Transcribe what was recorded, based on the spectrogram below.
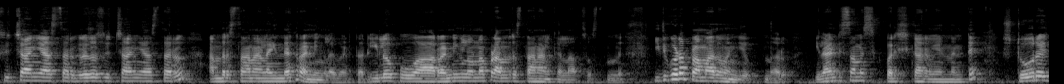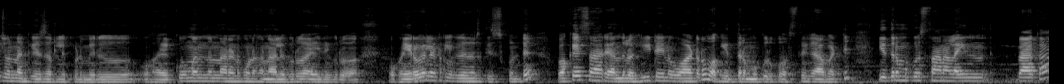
స్విచ్ ఆన్ చేస్తారు గ్రేజర్ స్విచ్ ఆన్ చేస్తారు అందరి స్థానాలు అయిన దాకా రన్నింగ్లో పెడతారు. ఈలోపు ఆ రన్నింగ్లో ఉన్నప్పుడు అందరి స్థానాలకు వెళ్ళాల్సి వస్తుంది. ఇది కూడా ప్రమాదం అని చెప్తున్నారు. ఇలాంటి సమస్యకు పరిష్కారం ఏంటంటే స్టోరేజ్ ఉన్న గేజర్లు ఇప్పుడు మీరు ఒక ఎక్కువ మంది ఉన్నారనుకుంటే ఒక నలుగురు ఐదుగురు ఒక ఇరవై లీటర్ల గేజర్ తీసుకుంటే ఒకేసారి అందులో హీట్ అయిన వాటర్ ఒక ఇద్దరు ముగ్గురికి వస్తాయి కాబట్టి ఇద్దరు ముగ్గురు స్థానాలు అయిన దాకా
